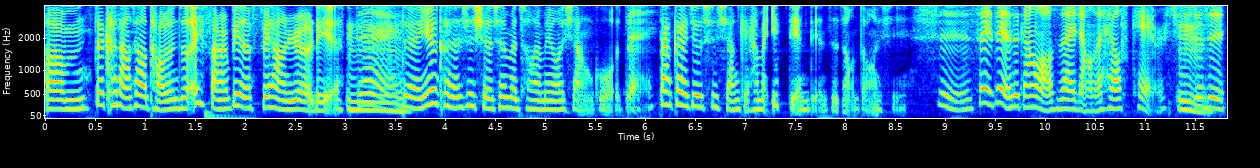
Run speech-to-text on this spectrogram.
嗯，在课堂上讨论之后，哎、反而变得非常热烈。嗯对对，因为可能是学生们从来没有想过的，对大概就是想给他们一点点这种东西。是，所以这也是刚刚老师在讲的 health care，其嗯实就是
